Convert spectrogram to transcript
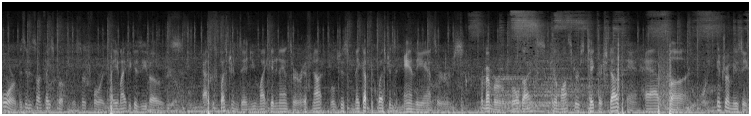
Or visit us on Facebook. Just search for They Might Be Gazebos. Ask us questions and you might get an answer. If not, we'll just make up the questions and the answers. Remember, roll dice, kill monsters, take their stuff, and have fun. Intro music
